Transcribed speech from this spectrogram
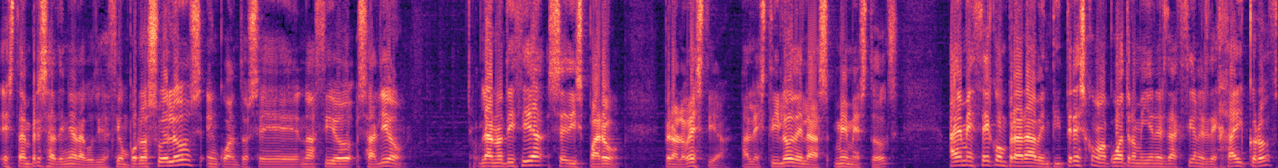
esta empresa tenía la cotización por los suelos. En cuanto se nació, salió la noticia, se disparó. Pero a lo bestia, al estilo de las meme stocks. AMC comprará 23,4 millones de acciones de Highcroft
